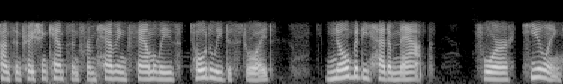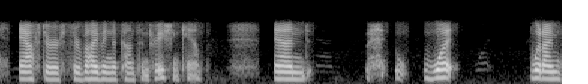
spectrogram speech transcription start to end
concentration camps and from having families totally destroyed. Nobody had a map for healing after surviving a concentration camp. And what what I'm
